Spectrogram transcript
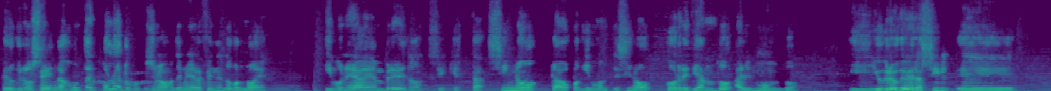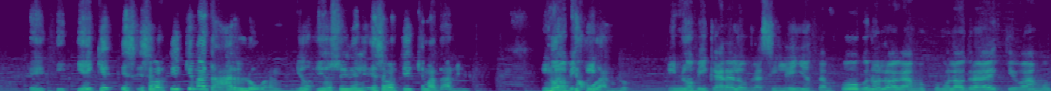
pero que no se venga a juntar con el otro, porque si no vamos a terminar defendiendo con nueve. Y poner a Ben Brereton si es que está. Si no, claro, Joaquín Montesino correteando al mundo. Y yo creo que Brasil. eh, eh, y, y hay que. es- ese partido hay que matarlo, weón. Yo, yo soy del. Ese partido hay que matarlo. Y no, no hay que jugarlo. Y no picar a los brasileños tampoco, no lo hagamos como la otra vez que vamos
